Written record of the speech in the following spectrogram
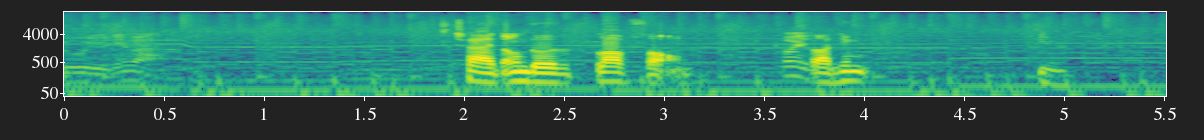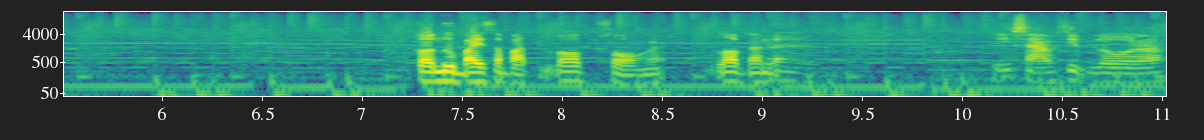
ดูอยู่นี่หว่าใช่ต้องดูรอบสองเฮ้ยตอนที่อืมตอนดูใบสะบัดรอบสองอะรอบนั้นเออนี่สามสิบโลเนอะ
